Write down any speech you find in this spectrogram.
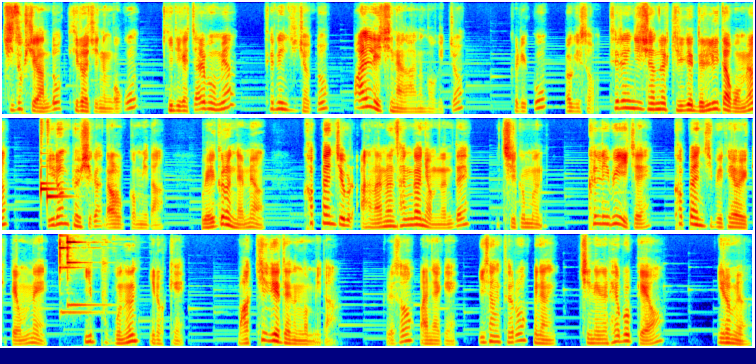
지속시간도 길어지는 거고 길이가 짧으면 transition도 빨리 지나가는 거겠죠? 그리고 여기서 transition을 길게 늘리다 보면 이런 표시가 나올 겁니다. 왜 그러냐면 컷 편집을 안 하면 상관이 없는데 지금은 클립이 이제 컷 편집이 되어 있기 때문에 이 부분은 이렇게 막히게 되는 겁니다. 그래서 만약에 이 상태로 그냥 진행을 해볼게요. 이러면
